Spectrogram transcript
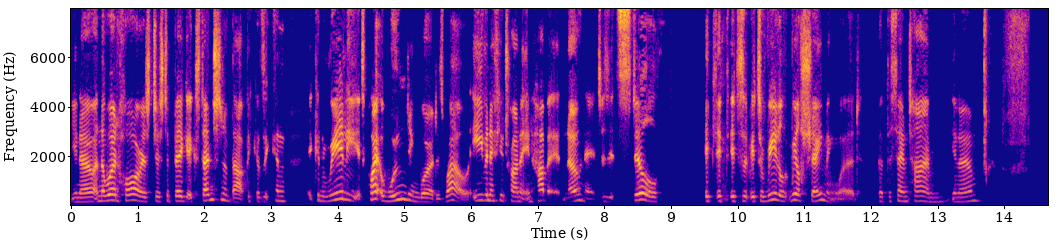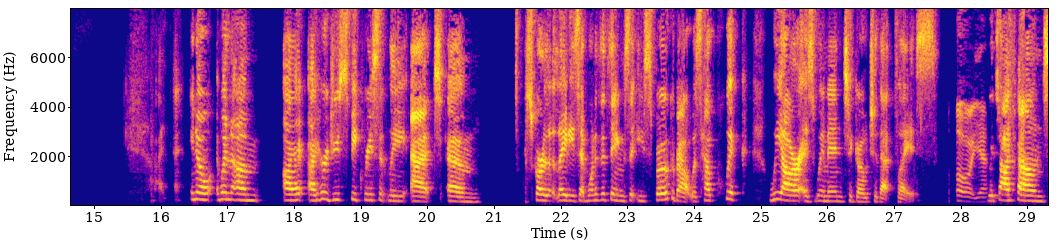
you know? And the word whore is just a big extension of that because it can it can really it's quite a wounding word as well. Even if you're trying to inhabit it and own it is it's still it, it, it's a, it's a real real shaming word at the same time you know? You know when um i i heard you speak recently at um scarlet Lady said one of the things that you spoke about was how quick we are as women to go to that place. Oh yeah. Which i found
